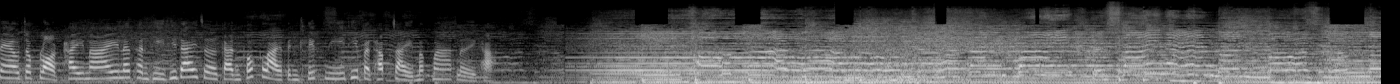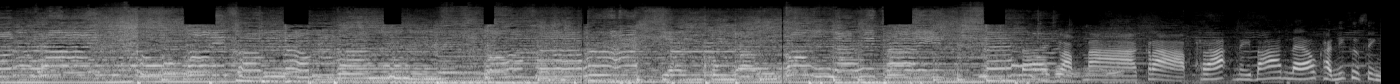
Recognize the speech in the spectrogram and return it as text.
แนวจะปลอดภัยไหมและทันทีที่ได้เจอกันก็กลายเป็นคลิปนี้ที่ประทับใจมาก ๆ เลยค่ะ ลับมากราบพระในบ้านแล้วค่ะนี่คือสิ่ง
